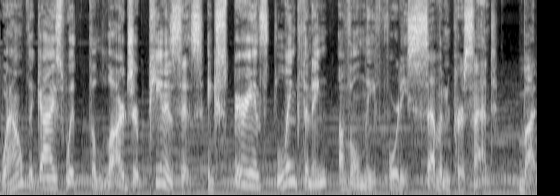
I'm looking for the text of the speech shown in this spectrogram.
while the guys with the larger penises experienced lengthening of only 47%. But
